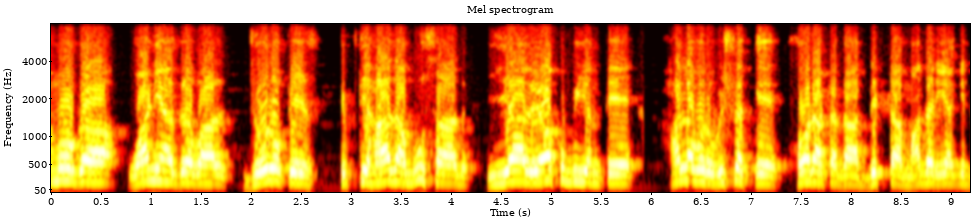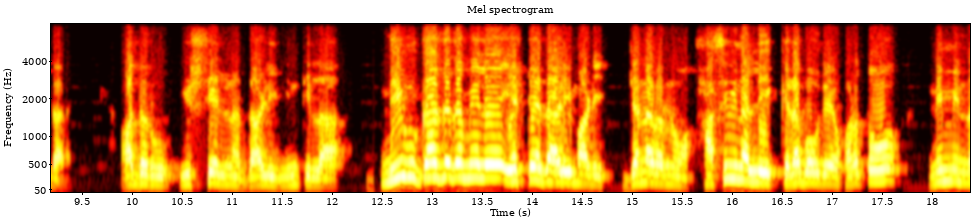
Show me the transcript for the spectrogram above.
ಅಮೋಘ, ವಾಣಿ ಅಗ್ರವಾಲ್ ಜೋಲೋಪೇಸ್ ಇಫ್ತಿಹಾದ್ ಅಬೂಸಾದ್ ಇಯಾಲ್ ಯಾಕುಬಿಯಂತೆ ಹಲವರು ವಿಶ್ವಕ್ಕೆ ಹೋರಾಟದ ದಿಟ್ಟ ಮಾದರಿಯಾಗಿದ್ದಾರೆ. ಆದರೂ ಇಸ್ರೇಲ್ನ ದಾಳಿ ನಿಂತಿಲ್ಲ ನೀವು ಗಾಜದ ಮೇಲೆ ಎಷ್ಟೇ ದಾಳಿ ಮಾಡಿ ಜನರನ್ನು ಹಸಿವಿನಲ್ಲಿ ಕೆಡಬಹುದೇ ಹೊರತು ನಿಮ್ಮಿಂದ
